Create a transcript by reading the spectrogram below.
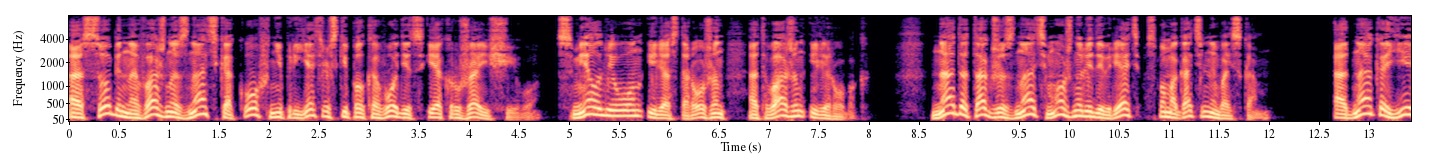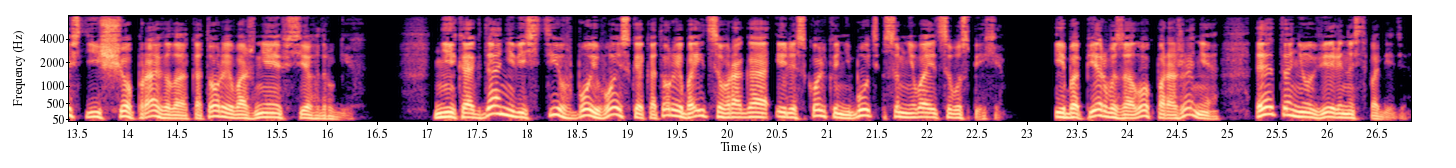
Особенно важно знать, каков неприятельский полководец и окружающий его, смел ли он или осторожен, отважен или робок. Надо также знать, можно ли доверять вспомогательным войскам. Однако есть еще правило, которое важнее всех других. Никогда не вести в бой войско, которое боится врага или сколько-нибудь сомневается в успехе. Ибо первый залог поражения — это неуверенность в победе.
